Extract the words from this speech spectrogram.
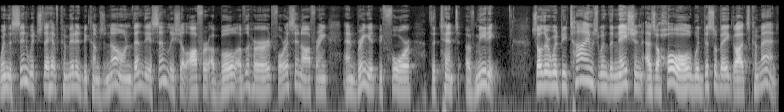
when the sin which they have committed becomes known, then the assembly shall offer a bull of the herd for a sin offering and bring it before the tent of meeting. So there would be times when the nation as a whole would disobey God's command.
